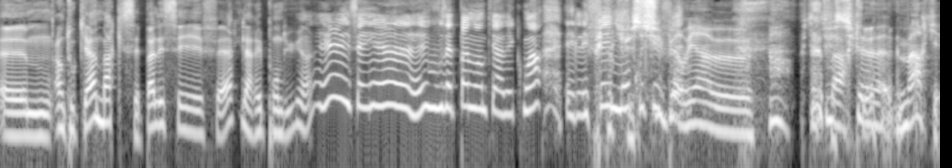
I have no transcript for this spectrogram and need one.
Euh, en tout cas, Marc s'est pas laissé faire. Il a répondu hein, Eh, c'est rien, vous n'êtes pas gentil avec moi. Et les faits montrent que super fait- bien. Euh... oh, putain, Marc. Marc,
